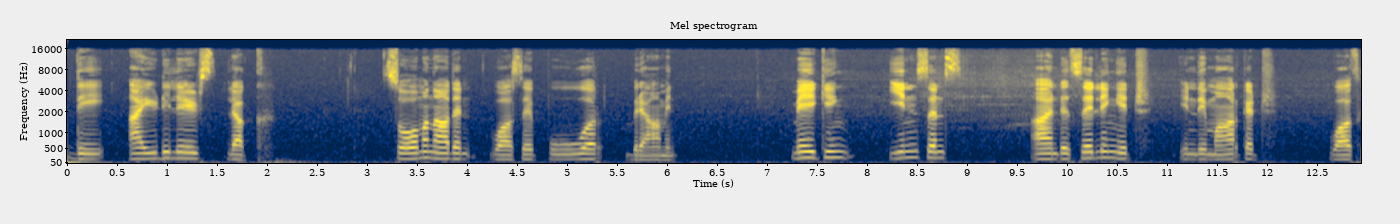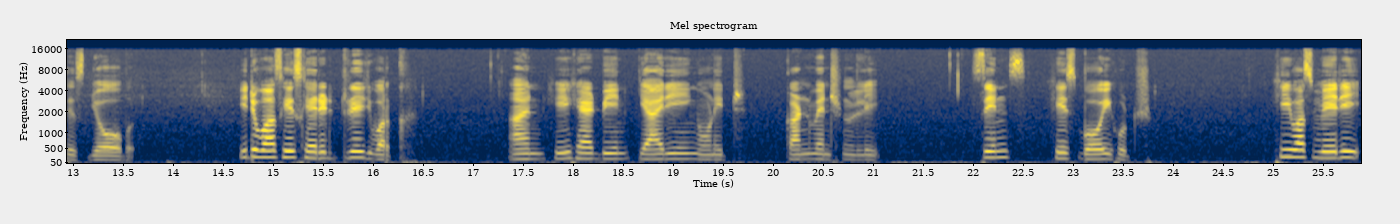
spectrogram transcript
The idler's luck. Somanathan was a poor Brahmin. Making incense and selling it in the market was his job. It was his hereditary work, and he had been carrying on it conventionally since his boyhood. He was very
